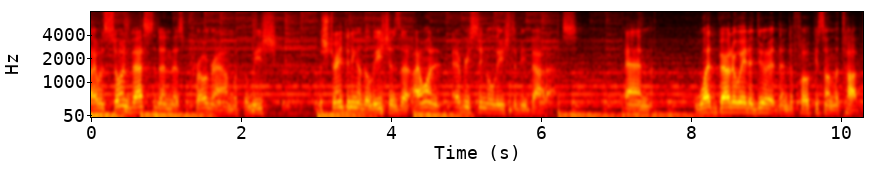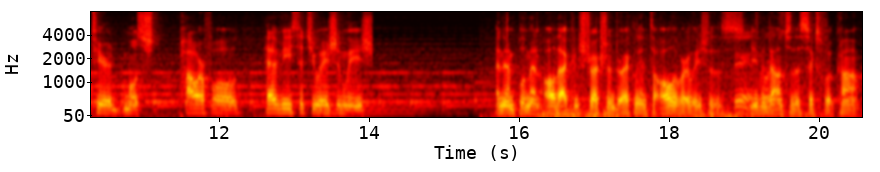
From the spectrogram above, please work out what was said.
I was so invested in this program with the leash, the strengthening of the leashes that I wanted every single leash to be badass. And what better way to do it than to focus on the top tiered, most powerful, heavy situation leash and implement all that construction directly into all of our leashes, Experience, even down to the six foot comp.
